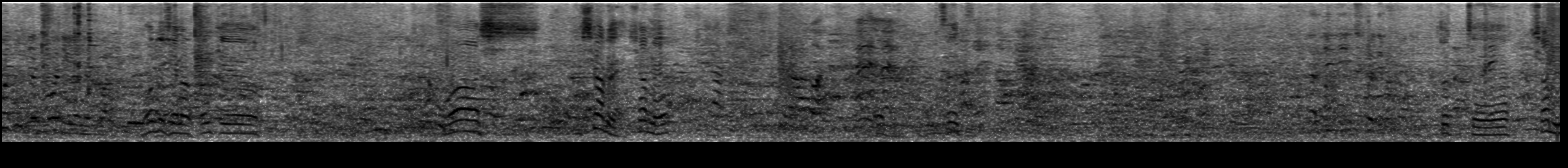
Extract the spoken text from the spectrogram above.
我都在跑这个是吧？我就行了，Thank you。我下面下面，这这这下面。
